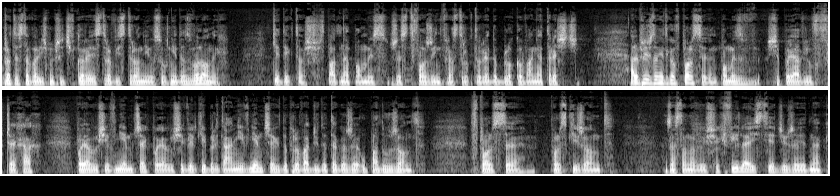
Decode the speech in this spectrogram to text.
protestowaliśmy przeciwko rejestrowi stron i usług niedozwolonych, kiedy ktoś wpadł na pomysł, że stworzy infrastrukturę do blokowania treści. Ale przecież to nie tylko w Polsce. Ten pomysł się pojawił w Czechach, pojawił się w Niemczech, pojawił się w Wielkiej Brytanii. W Niemczech doprowadził do tego, że upadł rząd. W Polsce polski rząd zastanowił się chwilę i stwierdził, że jednak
